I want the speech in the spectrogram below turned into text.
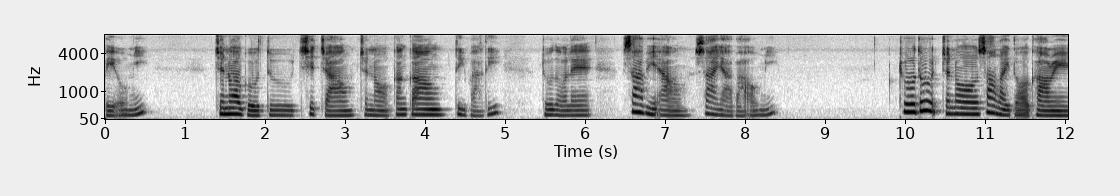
ပေအောင်မည်ကျွန်တော်ကိုသူချစ်ကြောင်းကျွန်တော်ကောင်းကောင်းသိပါသည်သို့တော်လည်းစပြင်းအောင်စရပါအောင်မည် ထို့သို့ကျွန်တော်စလိုက်သောအခါတွင်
